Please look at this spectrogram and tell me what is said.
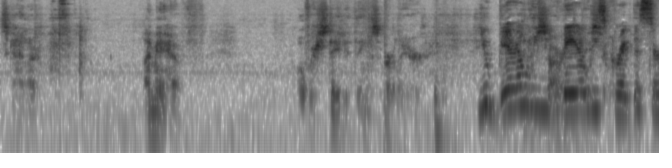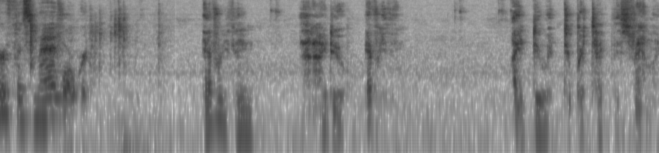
Skyler, I may have overstated things earlier. You barely, I'm sorry to be barely so scraped the surface, man. Forward. Everything that I do, everything, I do it to protect this family.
